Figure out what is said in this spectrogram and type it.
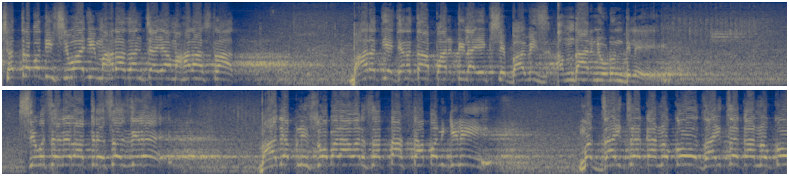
छत्रपती शिवाजी महाराजांच्या या महाराष्ट्रात? भारतीय जनता पार्टीला एकशे बावीस आमदार निवडून दिले. शिवसेनेला त्रेसष्ट दिले. भाजपनी स्वबळावर सत्ता स्थापन केली. मग जायचं का नको जायचं का नको?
